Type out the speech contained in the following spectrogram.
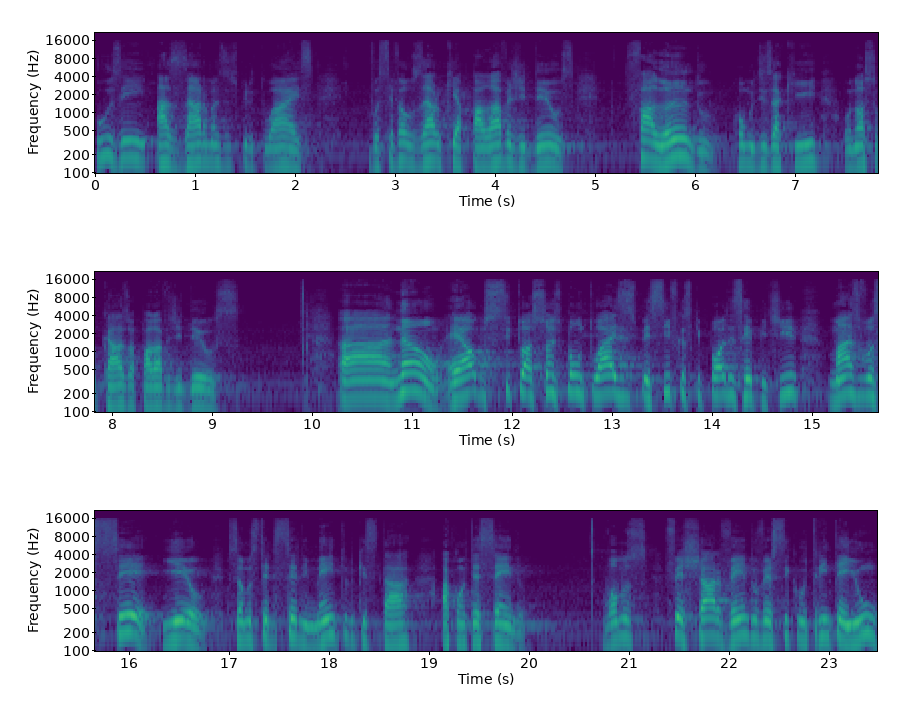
usem as armas espirituais. Você vai usar o que? A palavra de Deus, falando como diz aqui o nosso caso, a palavra de Deus. Ah, não, é algo, situações pontuais específicas que podem se repetir, mas você e eu precisamos ter discernimento do que está acontecendo. Vamos fechar vendo o versículo 31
